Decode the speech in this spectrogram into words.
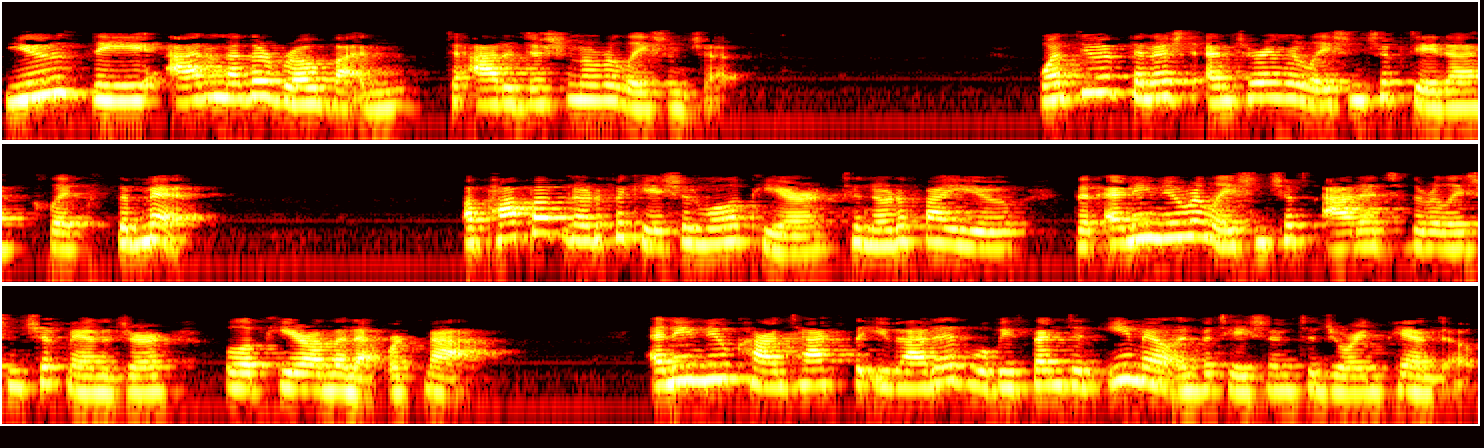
Use the Add Another Row button to add additional relationships. Once you have finished entering relationship data, click Submit. A pop-up notification will appear to notify you that any new relationships added to the Relationship Manager will appear on the network map. Any new contacts that you've added will be sent an email invitation to join Pando.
